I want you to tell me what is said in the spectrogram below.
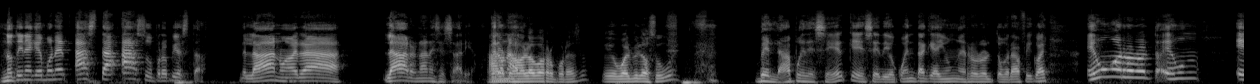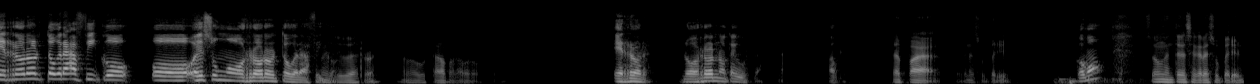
No tiene que poner hasta a su propio staff. La A no era, la A no era necesaria. a Pero lo nada, mejor lo borro por eso. Y vuelve y lo sube. ¿Verdad? Puede ser que se dio cuenta que hay un error ortográfico ahí. ¿Es un error, orto- es un error ortográfico o es un horror ortográfico? No digo error. No me gusta la palabra horror. Error. Los horror no te gusta. Ok. Eso es para se cree superior. ¿Cómo? Son gente que se cree superior.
